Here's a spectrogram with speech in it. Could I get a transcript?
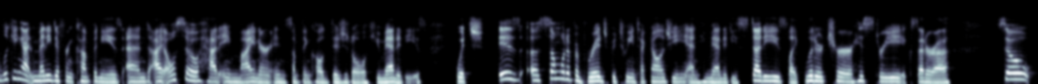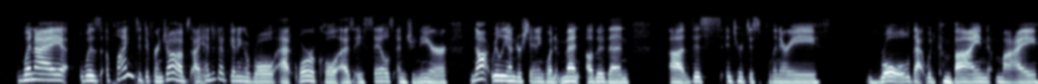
looking at many different companies. And I also had a minor in something called digital humanities, which is a, somewhat of a bridge between technology and humanities studies like literature, history, etc. So when I was applying to different jobs, I ended up getting a role at Oracle as a sales engineer, not really understanding what it meant other than uh, this interdisciplinary role that would combine my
